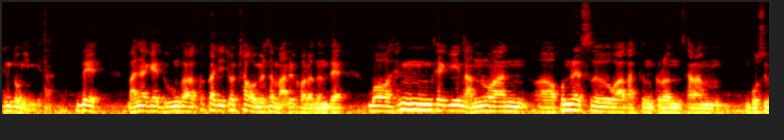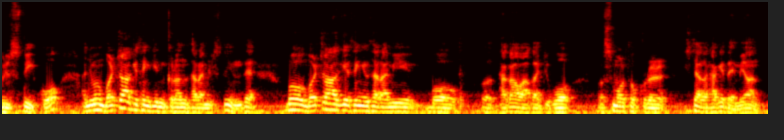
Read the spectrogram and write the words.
행동입니다. 근데 만약에 누군가 끝까지 쫓아오면서 말을 걸었는데 뭐 행색이 남루한 어, 홈레스와 같은 그런 사람 모습일 수도 있고 아니면 멀쩡하게 생긴 그런 사람일 수도 있는데 뭐 멀쩡하게 생긴 사람이 뭐 어, 다가와 가지고 스몰 토크를 시작을 하게 되면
